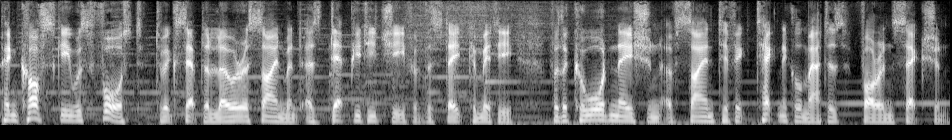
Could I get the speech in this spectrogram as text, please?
Penkovsky was forced to accept a lower assignment as Deputy Chief of the State Committee for the Coordination of Scientific Technical Matters Foreign Section.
